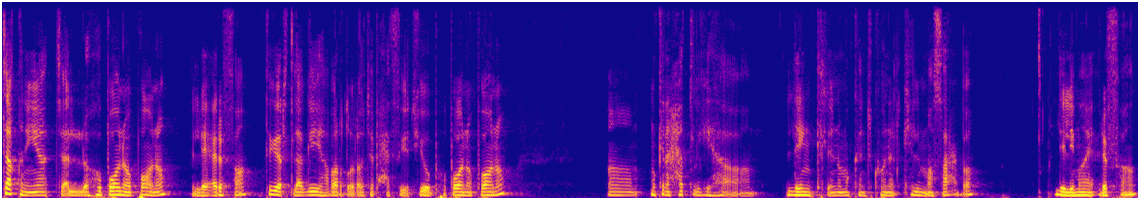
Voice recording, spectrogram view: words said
تقنية الهوبونو بونو اللي يعرفها تقدر تلاقيها برضو لو تبحث في يوتيوب هوبونو بونو ممكن أحط ليها link لأنه ممكن تكون الكلمة صعبة للي ما يعرفها.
